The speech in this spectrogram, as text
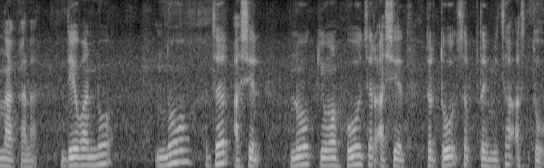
नाकाला. देवांनो नो जर असेल नो किंवा हो जर असेल तर तो सप्तमीचा असतो.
